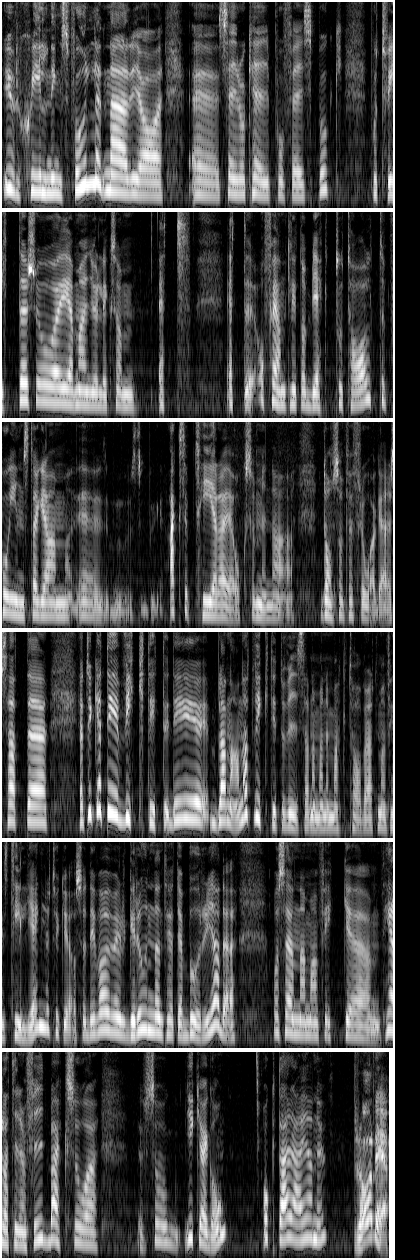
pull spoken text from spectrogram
urskiljningsfull när jag eh, säger okej okay på Facebook. På Twitter så är man ju liksom ett ett eh, offentligt objekt totalt. På Instagram eh, accepterar jag också mina, de som förfrågar. Så att, eh, jag tycker att det är viktigt. Det är bland annat viktigt att visa när man är makthavare att man finns tillgänglig tycker jag. Så det var väl grunden till att jag började. Och sen när man fick eh, hela tiden feedback så, så gick jag igång. Och där är jag nu. Bra det!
